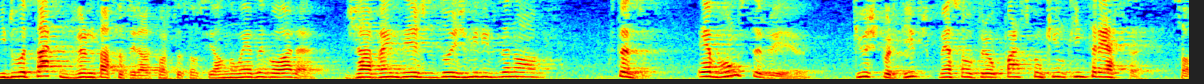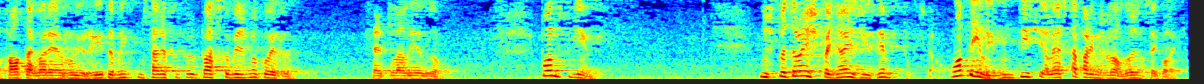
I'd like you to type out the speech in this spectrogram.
e do ataque que o Governo está a fazer à Constituição Social não é de agora. Já vem desde 2019. Portanto, é bom saber que os partidos começam a preocupar-se com aquilo que interessa. Só falta agora é Rui Rio também começar a preocupar-se com a mesma coisa. Fete la liaison. Ponto seguinte. Os patrões espanhóis e o exemplo de Portugal. Ontem li uma notícia, aliás está para ir no jornal hoje, não sei qual é que é,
